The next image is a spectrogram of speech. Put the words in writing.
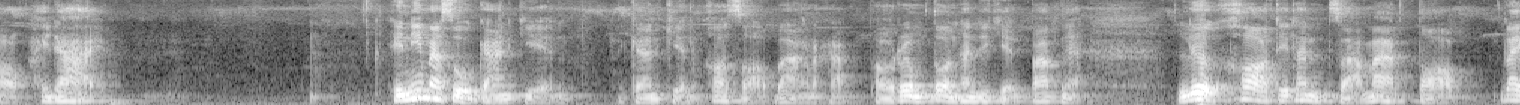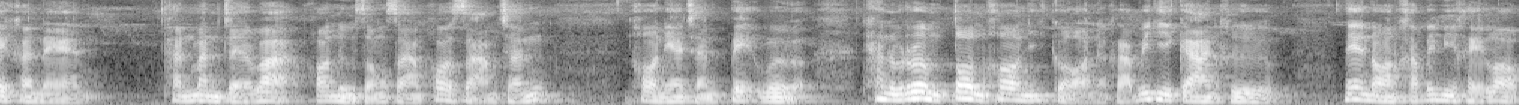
ออกให้ได้ ทีนี้มาสู่การเขียนการเขียนข้อสอบบ้างนะครับ พอเริ่มต้นท่านจะเขียนปั๊บเนี่ยเลือกข้อที่ท่านสามารถตอบได้คะแนน ท่านมั่นใจว่าข้อ 1 2 3 ข้อ3ฉันข้อนี้ยฉันเป๊ะเวอร์ท่านเริ่มต้นข้อนี้ก่อนนะครับ วิธีการคือแน่นอนครับไม่มีใครลอก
